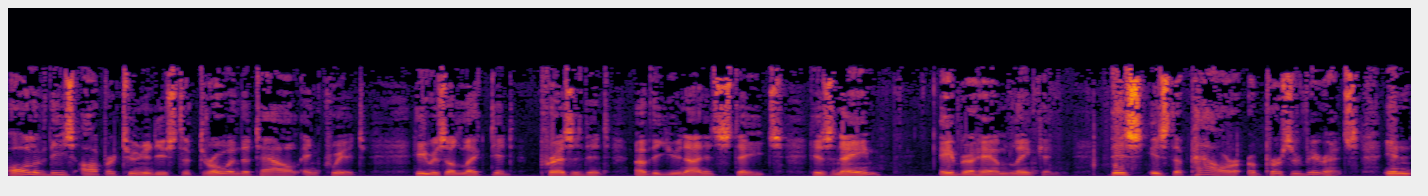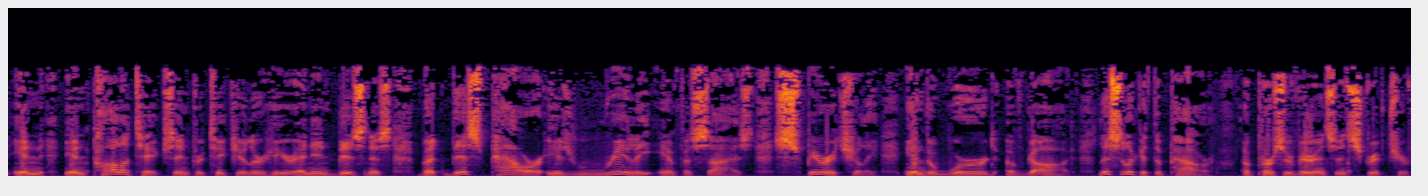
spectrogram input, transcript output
all of these opportunities to throw in the towel and quit, he was elected President of the United States. His name, Abraham Lincoln. This is the power of perseverance in, in, in politics in particular here and in business. But this power is really emphasized spiritually in the Word of God. Let's look at the power of perseverance in scripture.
